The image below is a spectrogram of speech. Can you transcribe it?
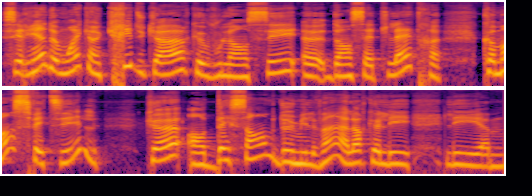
C'est rien de moins qu'un cri du cœur que vous lancez euh, dans cette lettre. Comment se fait-il que en décembre 2020, alors que les les euh,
